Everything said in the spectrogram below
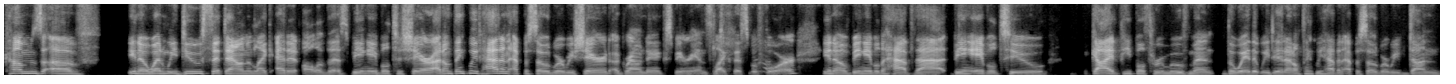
comes of you know when we do sit down and like edit all of this being able to share i don't think we've had an episode where we shared a grounding experience like this before you know being able to have that being able to guide people through movement the way that we did. I don't think we have an episode where we've done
